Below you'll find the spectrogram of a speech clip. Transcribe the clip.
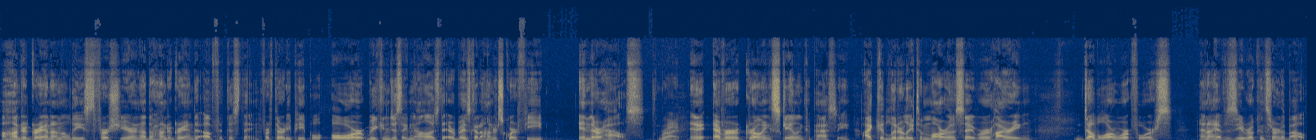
100 grand on a lease first year, another 100 grand to upfit this thing for 30 people. Or we can just acknowledge that everybody's got 100 square feet in their house right. in an ever growing scaling capacity. I could literally tomorrow say we're hiring double our workforce and I have zero concern about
